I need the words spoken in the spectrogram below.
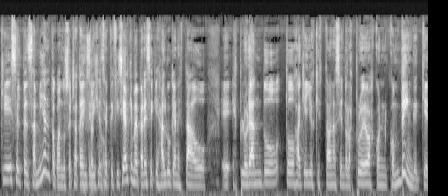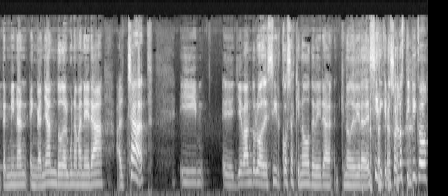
qué es el pensamiento cuando se trata de Exacto. inteligencia artificial, que me parece que es algo que han estado eh, explorando todos aquellos que estaban haciendo las pruebas con, con Bing, que terminan engañando de alguna manera al chat y eh, llevándolo a decir cosas que no debiera, que no debiera decir y que no son los típicos.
